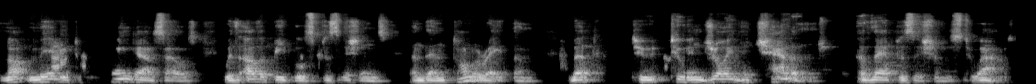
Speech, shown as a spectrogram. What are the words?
not merely to acquaint ourselves with other people's positions and then tolerate them, but to, to enjoy the challenge of their positions to ours.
